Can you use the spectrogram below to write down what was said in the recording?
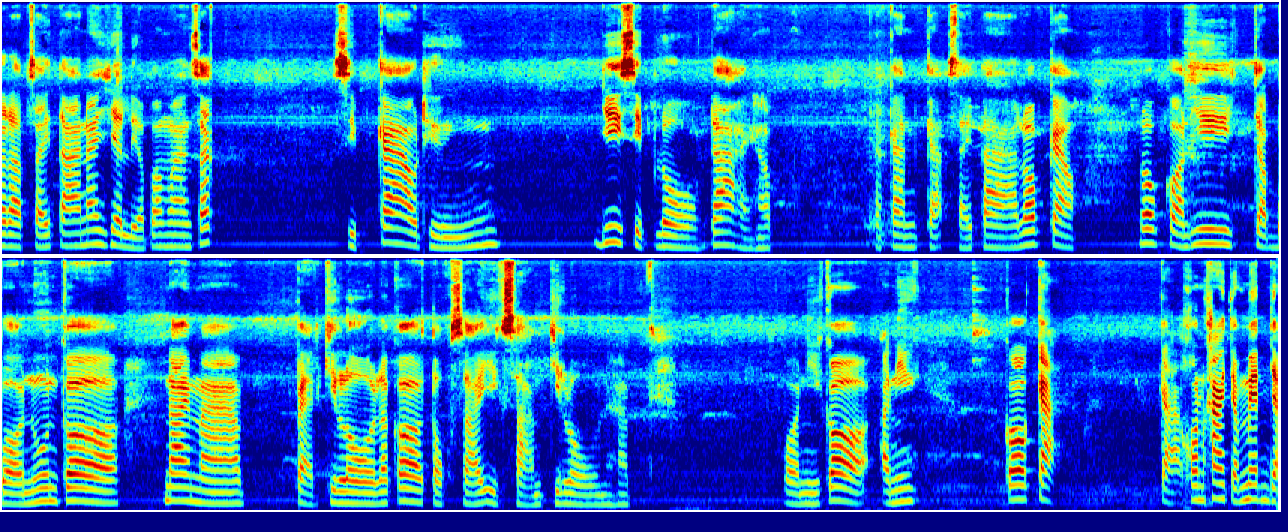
ระดับสายตาน่าจะเหลือประมาณสัก 19 ถึง 20 โลได้ครับ จากการกะสายตารอบเก่ารอบก่อนที่จับบ่อนู่นก็ได้มา 8 กิโลแล้วก็ตกไซส์อีก 3 กิโลนะครับ บ่อนี้ก็อันนี้ก็กะ กะค่อนข้างจะแม่นย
